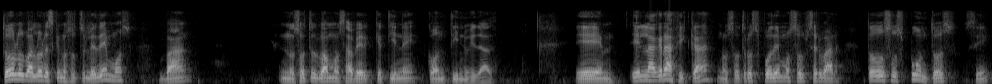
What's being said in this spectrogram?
Todos los valores que nosotros le demos van, nosotros vamos a ver que tiene continuidad. Eh, en la gráfica nosotros podemos observar todos sus puntos, ¿sí?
